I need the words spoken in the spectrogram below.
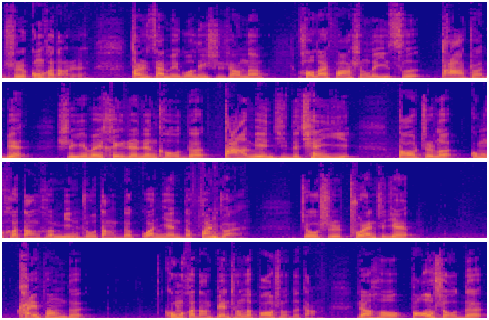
是共和党人。但是在美国历史上呢，后来发生了一次大转变，是因为黑人人口的大面积的迁移。导致了共和党和民主党的观念的翻转，就是突然之间，开放的共和党变成了保守的党，然后保守的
